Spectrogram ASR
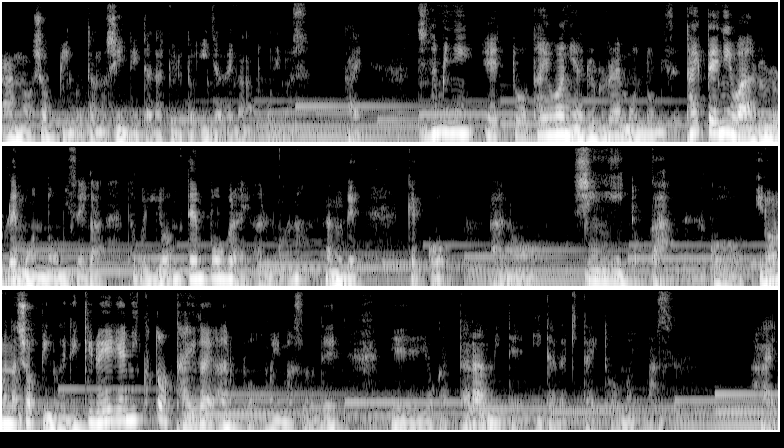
あのショッピング楽しんでいただけるといいんじゃないかなと思います。はい、ちなみに、えーと、台湾にはルルレモンのお店、台北にはルルレモンのお店が多分4店舗ぐらいあるのかな。なので、結構、あの、新意とか、こういろんなショッピングができるエリアに行くと大概あると思いますので、えー、よかったら見ていただきたいと思います。はい。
